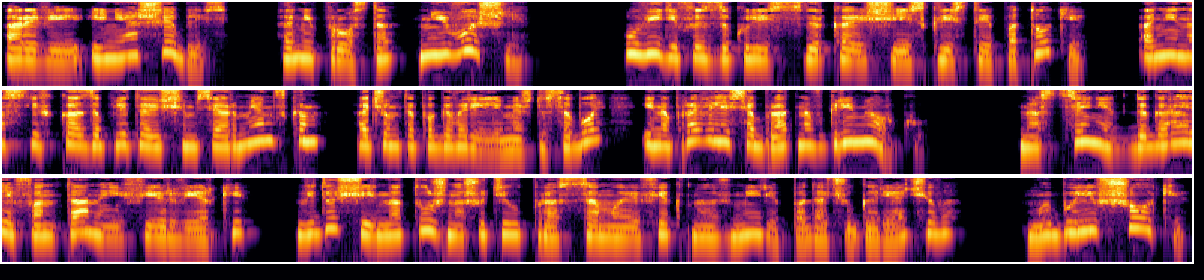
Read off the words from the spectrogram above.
Арви и не ошиблись. Они просто не вышли. Увидев из-за кулис сверкающие искристые потоки, они на слегка заплетающемся армянском о чем то поговорили между собой и направились обратно в гримерку. На сцене догорали фонтаны и фейерверки. Ведущий натужно шутил про самую эффектную в мире подачу горячего. Мы были в шоке.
